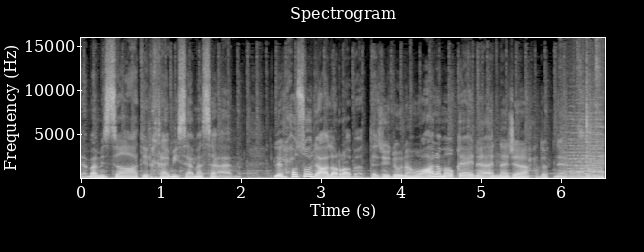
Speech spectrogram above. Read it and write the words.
تمام الساعة الخامسة مساء. للحصول على الرابط تجدونه على موقعنا النجاح دوت نت.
